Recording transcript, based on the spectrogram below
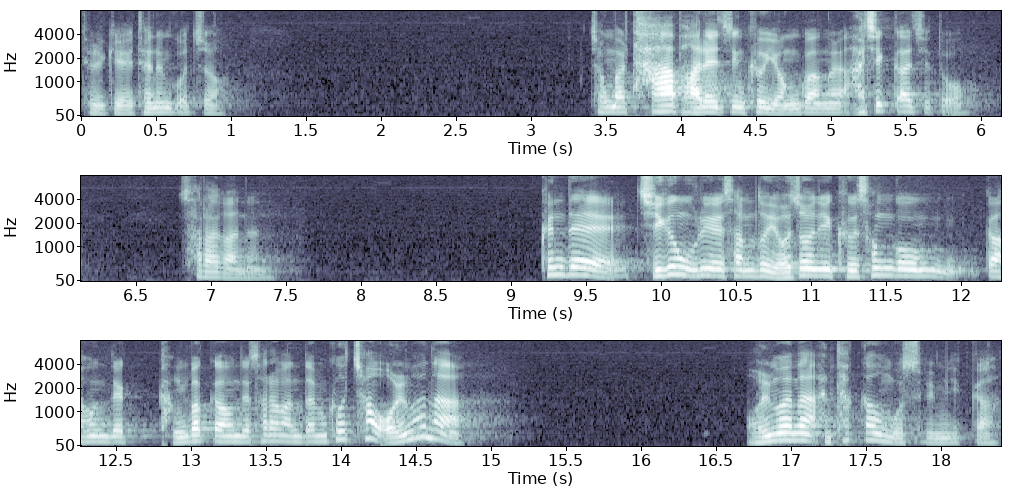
들게 되는 거죠. 정말 다 바래진 그 영광을 아직까지도 살아가는. 근데 지금 우리의 삶도 여전히 그 성공 가운데 강박 가운데 살아간다면 그거 참 얼마나 얼마나 안타까운 모습입니까?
